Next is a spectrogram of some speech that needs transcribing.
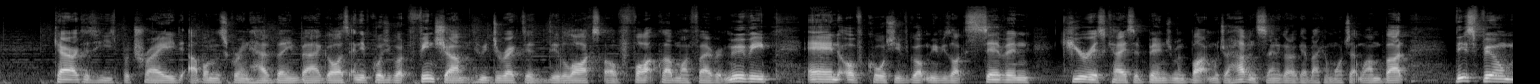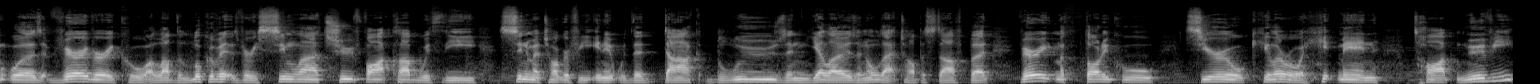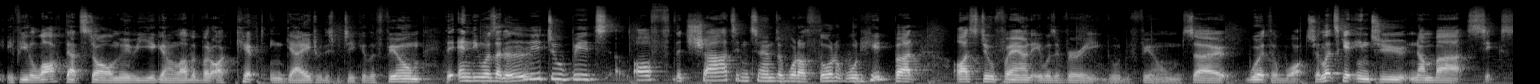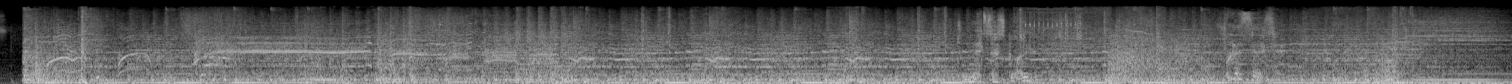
characters he's portrayed up on the screen have been bad guys. And of course, you've got Fincher, who directed the likes of Fight Club, my favorite movie. And of course, you've got movies like Seven, Curious Case of Benjamin Button, which I haven't seen. I've got to go back and watch that one. But this film was very, very cool. I love the look of it. It's very similar to Fight Club with the cinematography in it, with the dark blues and yellows and all that type of stuff. But very methodical serial killer or hitman type movie. If you like that style of movie, you're going to love it. But I kept engaged with this particular film. The ending was a little bit off the charts in terms of what I thought it would hit, but I still found it was a very good film. So, worth a watch. So, let's get into number six. Let's us go. What is it?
